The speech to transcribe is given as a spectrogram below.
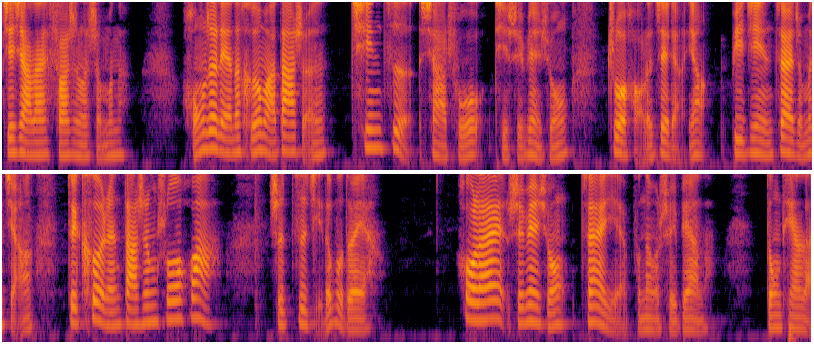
接下来发生了什么呢？红着脸的河马大婶亲自下厨替随便熊做好了这两样。毕竟再怎么讲，对客人大声说话是自己的不对呀。后来随便熊再也不那么随便了。冬天来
